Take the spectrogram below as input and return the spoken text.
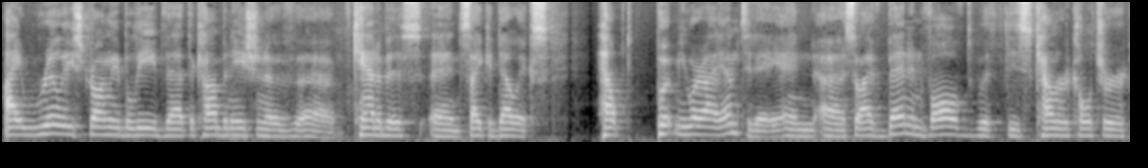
I really strongly believe that the combination of uh, cannabis and psychedelics helped put me where I am today. And uh, so I've been involved with this counterculture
